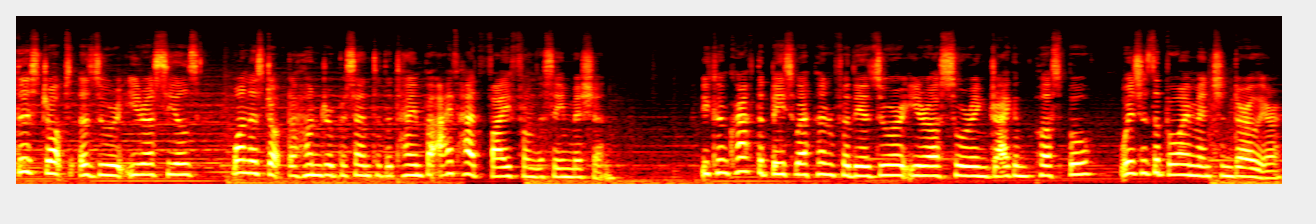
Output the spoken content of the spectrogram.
This drops Azure Era seals, one is dropped 100% of the time but I've had 5 from the same mission. You can craft the base weapon for the Azure Era Soaring Dragon Plus bow, which is the bow I mentioned earlier.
